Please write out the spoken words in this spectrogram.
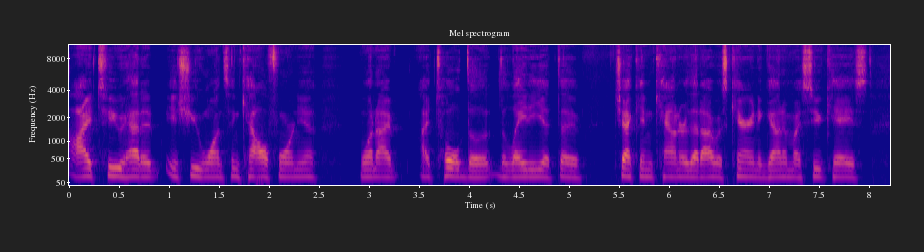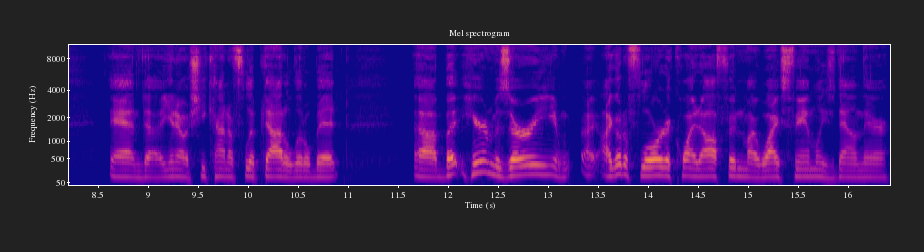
I too had an issue once in California when I, I told the, the lady at the check in counter that I was carrying a gun in my suitcase. And, uh, you know, she kind of flipped out a little bit. Uh, but here in Missouri, and I, I, go to Florida quite often. My wife's family's down there.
